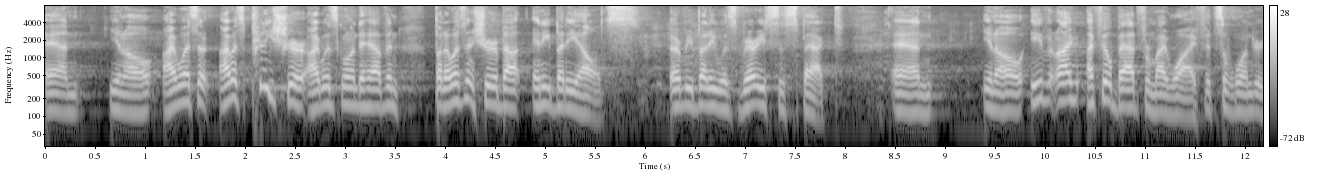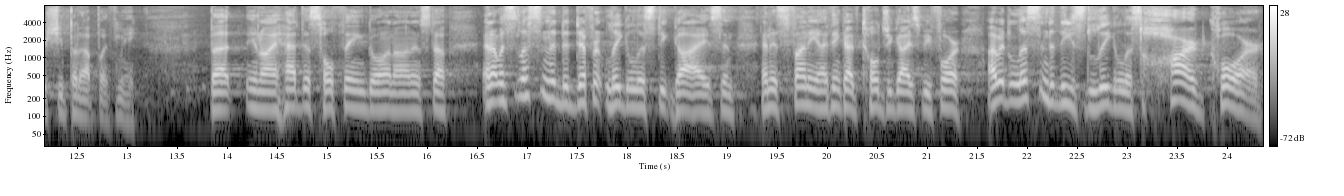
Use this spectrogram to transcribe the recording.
And, you know, I wasn't, I was pretty sure I was going to heaven, but I wasn't sure about anybody else. Everybody was very suspect. And, you know, even I, I feel bad for my wife. It's a wonder she put up with me. But, you know, I had this whole thing going on and stuff. And I was listening to different legalistic guys. And, and it's funny, I think I've told you guys before, I would listen to these legalists hardcore.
